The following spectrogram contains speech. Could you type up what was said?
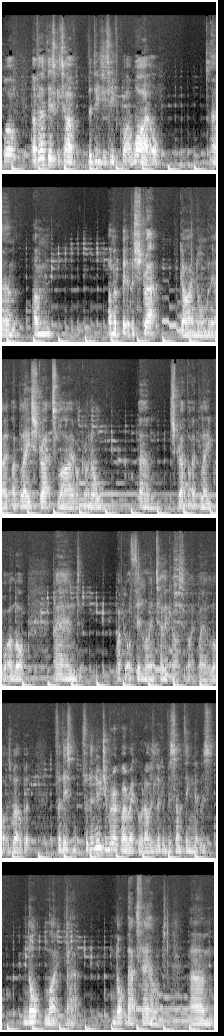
Well, I've had this guitar, the DGT, for quite a while. Um, I'm I'm a bit of a Strat guy normally. I, I play Strats live. I've got an old um, Strat that I play quite a lot, and I've got a thin line Telecaster that I play a lot as well. But for this, for the new Jamiroquai record, I was looking for something that was not like that, not that sound. Um,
